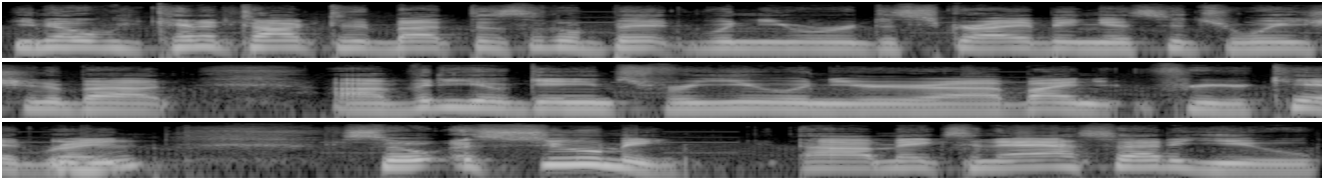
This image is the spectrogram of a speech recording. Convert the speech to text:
you know, we kind of talked about this a little bit when you were describing a situation about uh, video games for you and your uh, buying for your kid, right? Mm-hmm. So, assuming uh, makes an ass out of you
